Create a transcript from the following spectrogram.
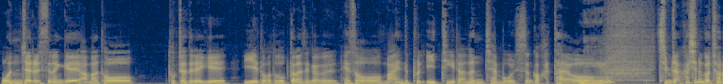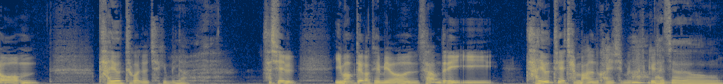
원제를 쓰는 게 아마 더 독자들에게 이해도가 더 높다는 생각을 해서 Mindful Eating이라는 제목을 쓴 것 같아요. 네. 짐작하시는 것처럼 다이어트 관련 책입니다. 사실 이맘때가 되면 사람들이 이 다이어트에 참 많은 관심을 아, 갖게 됩니다. 맞아요.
